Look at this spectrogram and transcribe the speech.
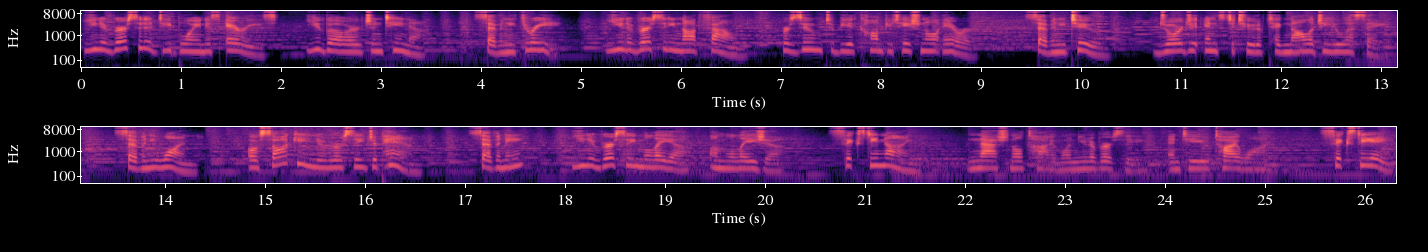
Universidad de Buenos Aires, UBA, Argentina. 73. University not found, presumed to be a computational error. 72. Georgia Institute of Technology USA. 71. Osaka University Japan. 70. University Malaya, of Malaysia. 69. National Taiwan University, NTU Taiwan. 68.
